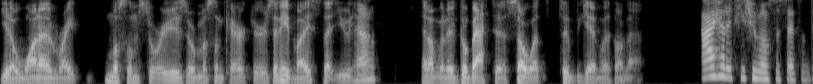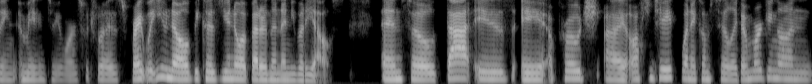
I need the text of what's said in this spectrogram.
you know, want to write Muslim stories or Muslim characters, any advice that you would have? And I'm going to go back to what to begin with on that. I had a teacher who also said something amazing to me once, which was write what you know because you know it better than anybody else. And so that is a approach I often take when it comes to like I'm working on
